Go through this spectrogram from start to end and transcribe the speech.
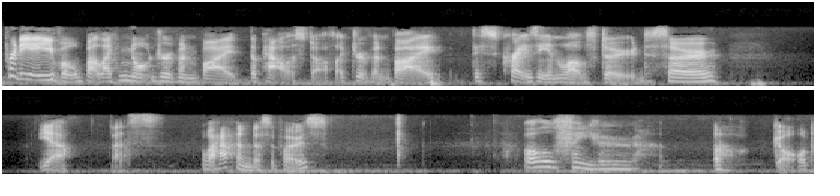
pretty evil, but like not driven by the power stuff, like driven by this crazy in love dude. So, yeah, that's what happened, I suppose. All for you. Oh, God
